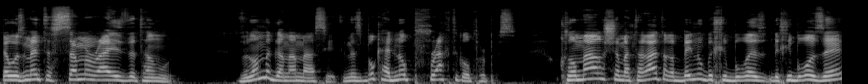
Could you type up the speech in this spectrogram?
that was meant to summarize the Talmud. ולא מגמה מעשית. And this book had no practical purpose. כלומר שמטרת רבנו בחיבורו זה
